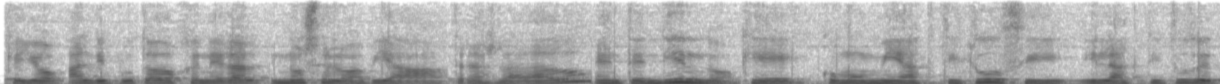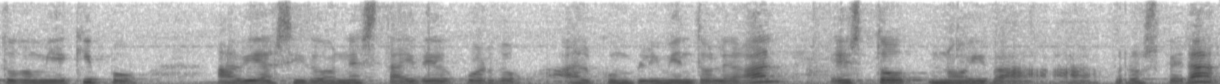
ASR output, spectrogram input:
que yo al diputado general no se lo había trasladado, entendiendo que como mi actitud y, y la actitud de todo mi equipo había sido honesta y de acuerdo al cumplimiento legal, esto no iba a prosperar.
